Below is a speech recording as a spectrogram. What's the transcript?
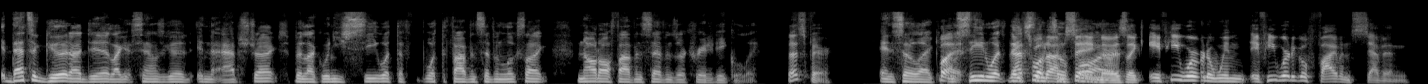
that's a good idea. Like it sounds good in the abstract, but like when you see what the what the five and seven looks like, not all five and sevens are created equally. That's fair. And so, like, but seeing what that's what I'm so saying far, though is like if he were to win, if he were to go five and seven,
